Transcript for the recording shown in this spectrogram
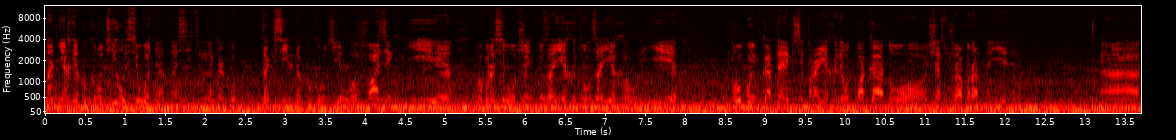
на днях я покрутил, и сегодня относительно как бы так сильно покрутил фазик и попросил вот Женьку заехать, он заехал и пробуем катаемся. Проехали вот по Каду, сейчас уже обратно едем. А,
